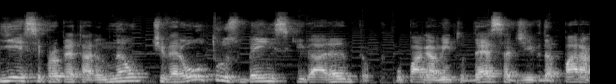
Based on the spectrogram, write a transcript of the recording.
e esse proprietário não tiver outros bens que garantam o pagamento dessa dívida para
